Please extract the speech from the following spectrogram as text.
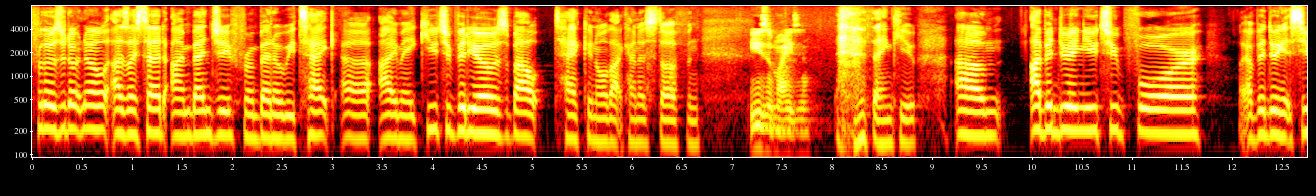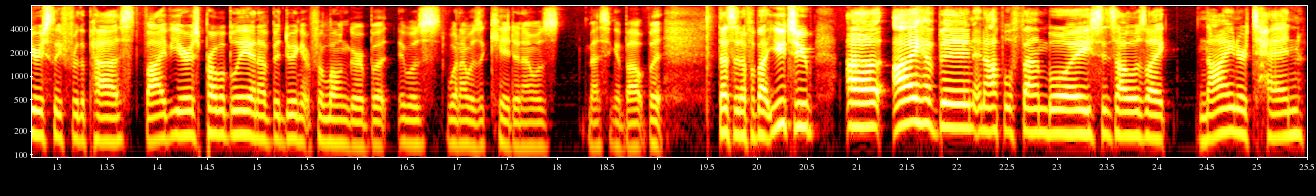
For those who don't know, as I said, I'm Benji from Benobi Tech. Uh, I make YouTube videos about tech and all that kind of stuff, and He's amazing. Thank you. Um, I've been doing YouTube for, I've been doing it seriously for the past five years probably, and I've been doing it for longer, but it was when I was a kid and I was messing about. But that's enough about YouTube. Uh, I have been an Apple fanboy since I was like nine or 10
